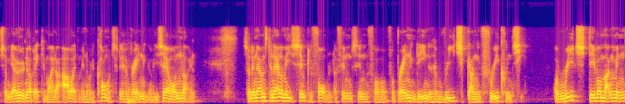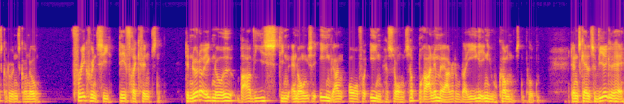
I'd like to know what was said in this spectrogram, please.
som jeg ønsker rigtig meget at arbejde med, når det kommer til det her branding, og især online. Så det er nærmest den allermest simple formel, der findes inden for, for branding. Det er en, der hedder reach gange frequency. Og reach, det er, hvor mange mennesker du ønsker at nå. Frequency, det er frekvensen. Det nytter ikke noget bare at vise din annonce en gang over for en person, så brændemærker du dig ikke ind i hukommelsen på dem. Den skal altså virkelig have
